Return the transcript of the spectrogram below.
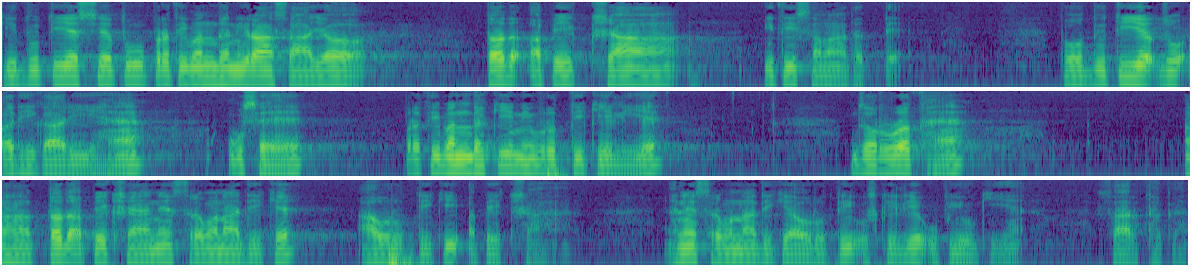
कि द्वितीय से तु प्रतिबंध निराशाय, तद अपेक्षा इति समाधत्ते। तो द्वितीय जो अधिकारी हैं, उसे प्रतिबंध की निवृत्ति के लिए ज़रूरत है तद अपेक्षा यानी श्रवणादि के आवृत्ति की अपेक्षा है। यानी श्रवणादि की आवृत्ति उसके लिए उपयोगी है, सार्थक है।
